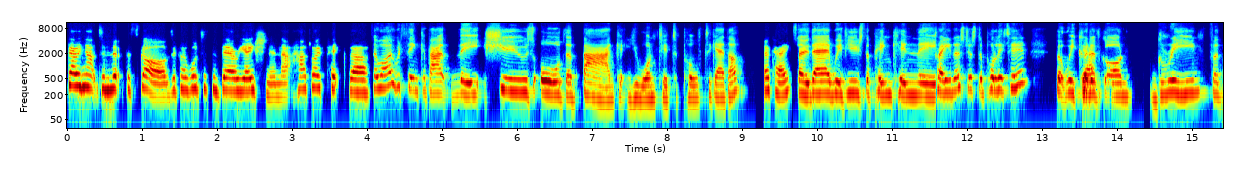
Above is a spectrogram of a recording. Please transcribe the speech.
going out to look for scarves, if I wanted some variation in that, how do I pick the, So I would think about the shoes or the bag you wanted to pull together. okay, So there we've used the pink in the trainers just to pull it in, but we could Yeah. have gone green for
